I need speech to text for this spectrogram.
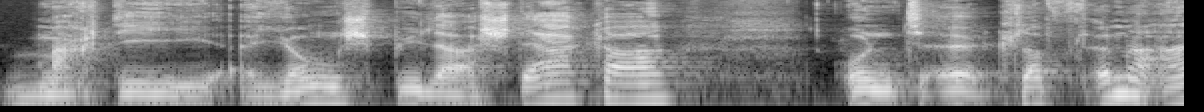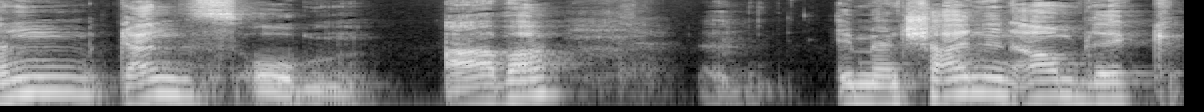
Macht die jungen Spieler stärker und äh, klopft immer an, ganz oben. Aber äh, im entscheidenden Augenblick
